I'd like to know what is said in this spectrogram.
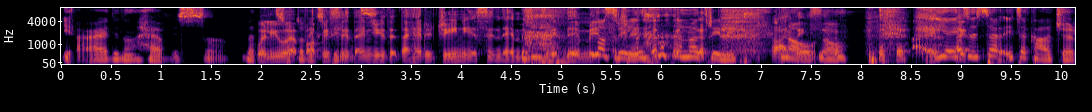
yeah, I didn't have this. Uh, well, you were obviously they knew that they had a genius in their midst. In their midst. Not really, not really. I no, think so. no. Yeah, it's, it's a it's a culture.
